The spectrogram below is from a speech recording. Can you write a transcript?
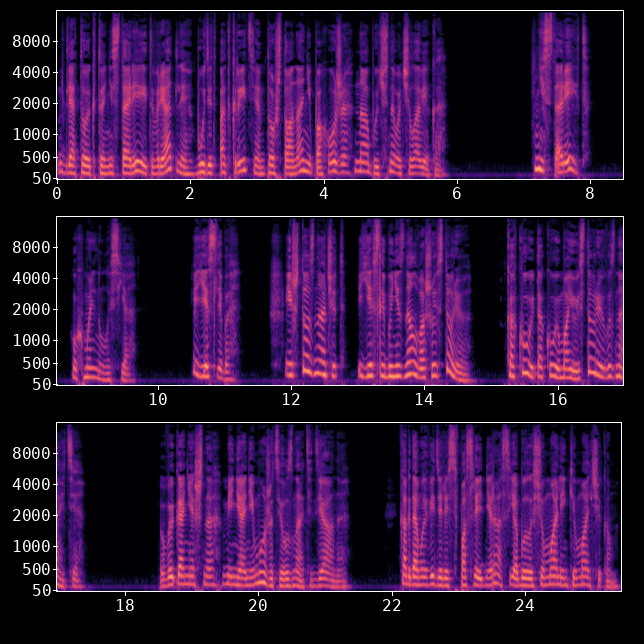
Для той, кто не стареет, вряд ли будет открытием то, что она не похожа на обычного человека. «Не стареет?» – ухмыльнулась я. «Если бы. И что значит, если бы не знал вашу историю? Какую такую мою историю вы знаете?» «Вы, конечно, меня не можете узнать, Диана», когда мы виделись в последний раз, я был еще маленьким мальчиком.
